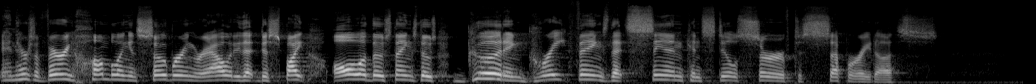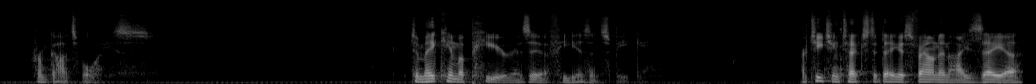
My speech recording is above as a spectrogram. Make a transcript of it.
And there's a very humbling and sobering reality that despite all of those things, those good and great things, that sin can still serve to separate us from God's voice. To make him appear as if he isn't speaking. Our teaching text today is found in Isaiah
